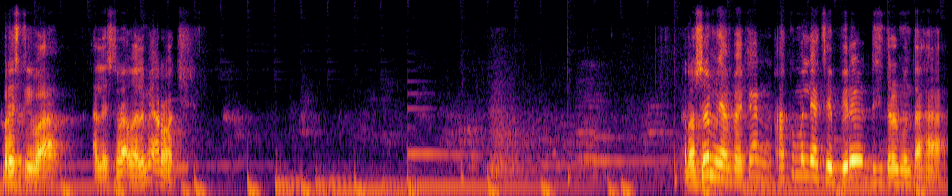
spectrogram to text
peristiwa Al-Isra wal Mi'raj. Rasul menyampaikan, aku melihat Jibril di Sidratul Muntaha.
